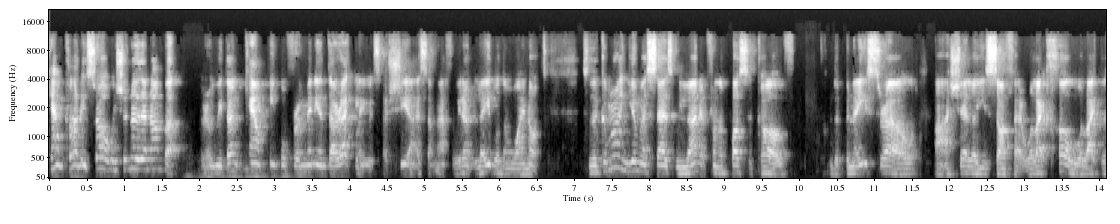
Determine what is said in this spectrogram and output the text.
Count Klal Yisrael, we should know their number. We don't count people for a minyan directly. It's a Shia, it's. We don't label them. Why not? So the Gemara in Yuma says we learn it from the pasuk of the Bnei Israel are Ashelo Yisafer. We're like chol, we're like the,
